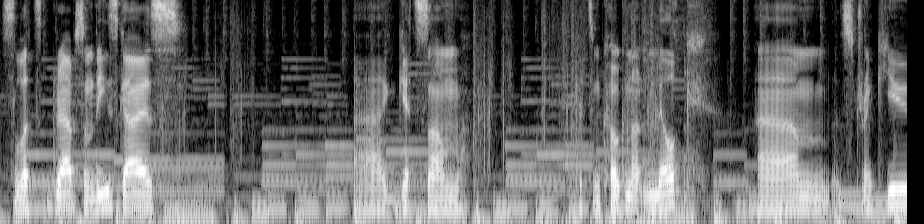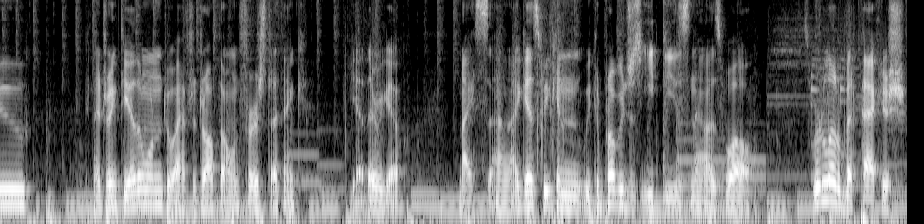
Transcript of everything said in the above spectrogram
So let's grab some of these guys. Uh, get some get some coconut milk. Um, let's drink you. Can I drink the other one? Do I have to drop that one first, I think? Yeah, there we go. Nice. And I guess we can we could probably just eat these now as well. So we're a little bit peckish.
